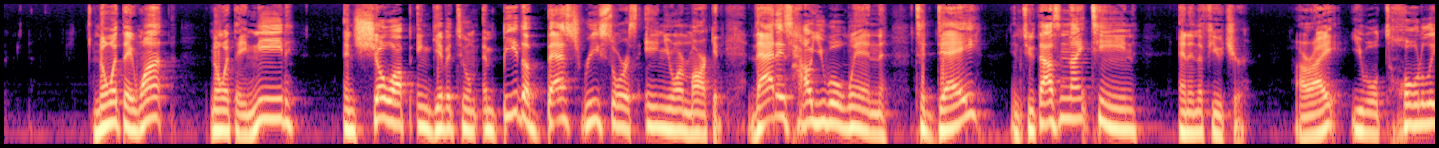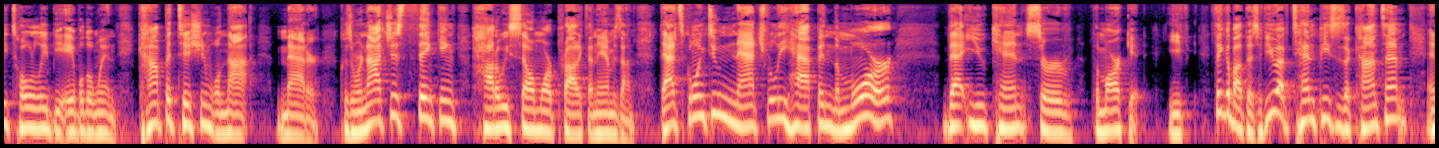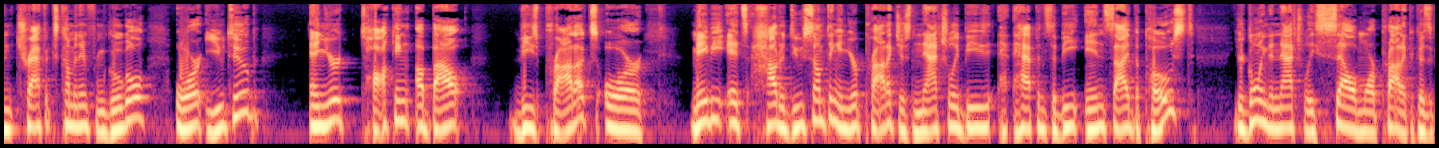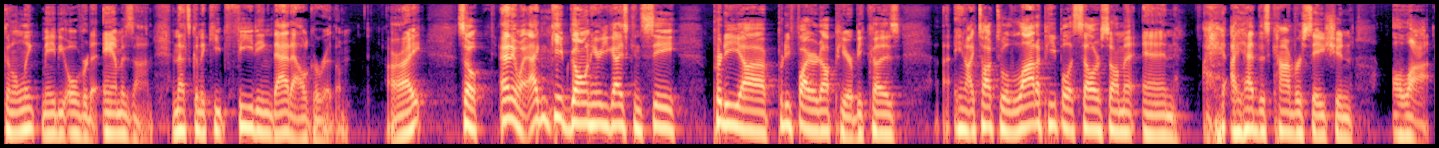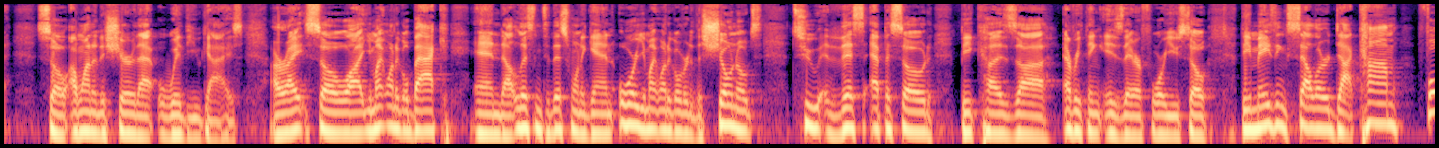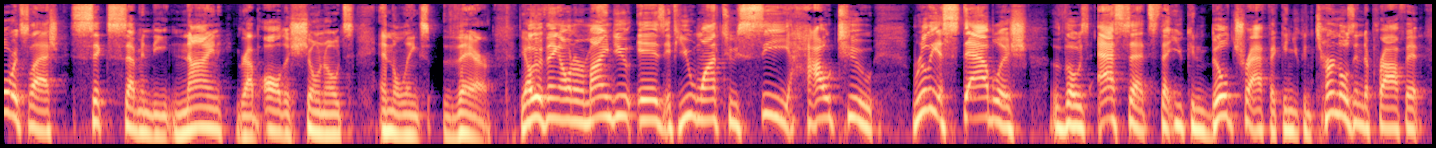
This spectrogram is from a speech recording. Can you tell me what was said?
Know what they want, know what they need, and show up and give it to them and be the best resource in your market. That is how you will win today in 2019 and in the future. All right. You will totally, totally be able to win. Competition will not matter because we're not just thinking, how do we sell more product on Amazon? That's going to naturally happen the more that you can serve the market. If, think about this. If you have 10 pieces of content and traffic's coming in from Google or YouTube, and you're talking about these products or maybe it's how to do something and your product just naturally be happens to be inside the post you're going to naturally sell more product because it's going to link maybe over to Amazon and that's going to keep feeding that algorithm. All right? So anyway i can keep going here. You guys can see pretty uh pretty fired up here because uh, you know i talked to a lot of people at seller summit and I, I had this conversation a lot. So I wanted to share that with you guys. All right. So uh, you might want to go back and uh, listen to this one again, or you might want to go over to the show notes to this episode because uh, everything is there for you. So theamazingseller.com forward slash 679. Grab all the show notes and the links there. The other thing I want to remind you is if you want to see how to really establish those assets that you can build traffic and you can turn those into profit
